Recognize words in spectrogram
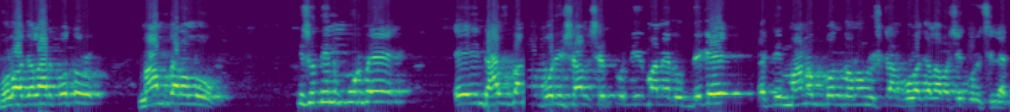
ভোলা জেলার কত নাম করা লোক। কিছুদিন পূর্বে এই ডাচবাংলা বরিশাল সেতু নির্মাণের উদ্যোগে একটি মানববন্ধন অনুষ্ঠান ভোলা জেলাবাসী করেছিলেন।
